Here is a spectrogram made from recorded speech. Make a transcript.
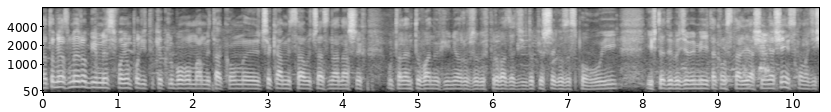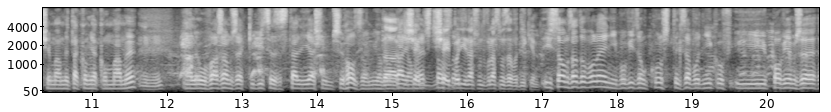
Natomiast my robimy swoją politykę klubową, mamy taką, czekamy cały czas na naszych utalentowanych juniorów, żeby wprowadzać ich do pierwszego zespołu i, i wtedy będziemy mieli taką Stali Jasień Jasieńską, a dzisiaj mamy taką, jaką mamy, ale uważam, że jak kibice ze Stali Jasień przychodzą i Tak, oglądają dzisiaj, mecz, to dzisiaj są, byli naszym 12 zawodnikiem. i są zadowoleni, bo widzą kunszt tych zawodników i powiem, że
